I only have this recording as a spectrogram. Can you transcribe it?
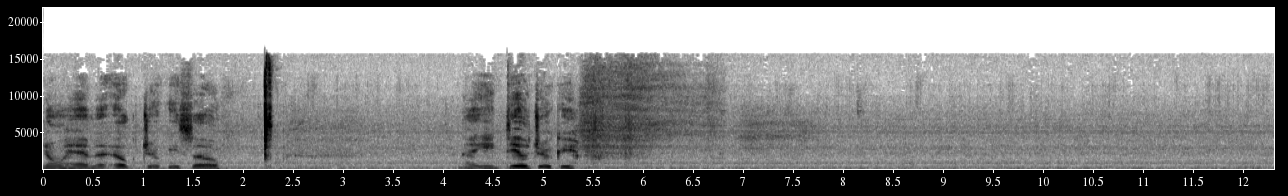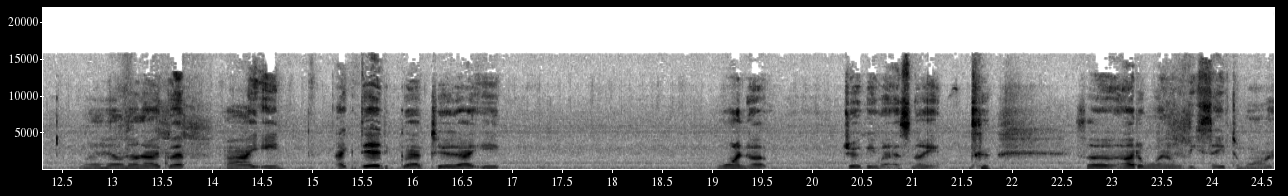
Don't have the elk jerky, so I eat deer jerky. Well, hell no, I grab, I eat, I did grab two, I eat one up jerky last night. so the other one will be safe tomorrow.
